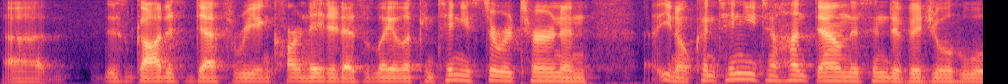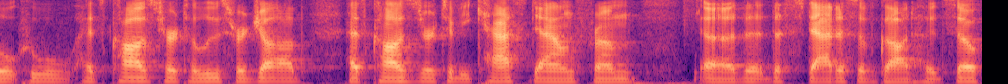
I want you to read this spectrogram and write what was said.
uh, this goddess death reincarnated as Laila continues to return and you know continue to hunt down this individual who who has caused her to lose her job, has caused her to be cast down from uh, the the status of godhood. So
